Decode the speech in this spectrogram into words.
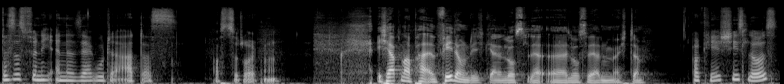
Das ist, finde ich, eine sehr gute Art, das auszudrücken. Ich habe noch ein paar Empfehlungen, die ich gerne los, äh, loswerden möchte. Okay, schieß los.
